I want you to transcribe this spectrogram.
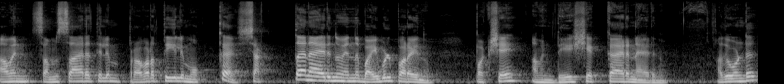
അവൻ സംസാരത്തിലും പ്രവൃത്തിയിലുമൊക്കെ ശക്തനായിരുന്നു എന്ന് ബൈബിൾ പറയുന്നു. പക്ഷേ അവൻ ദേഷ്യക്കാരനായിരുന്നു. അതുകൊണ്ട്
